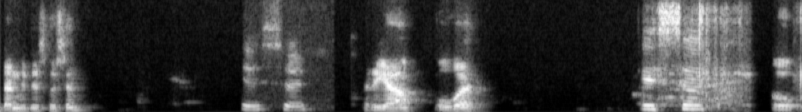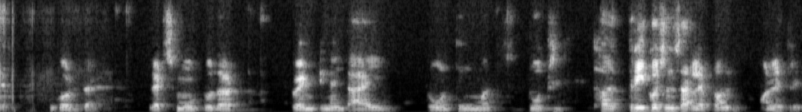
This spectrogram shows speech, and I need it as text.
done with this question? Yes, sir. ria over? Yes, sir. okay good then. Let's move to the 29th i don't think much two three th three questions are left only only three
